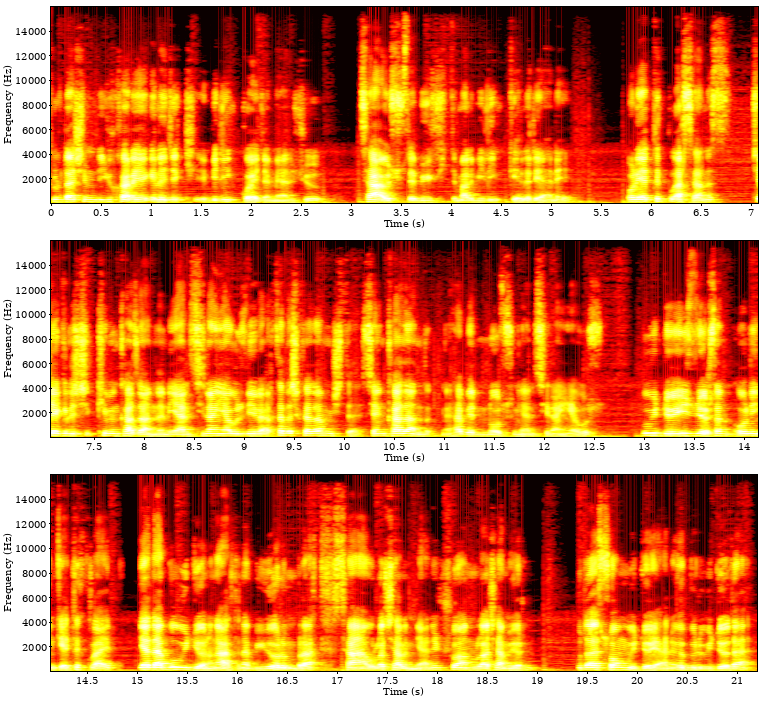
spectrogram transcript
Şurada şimdi yukarıya gelecek bir link koyacağım yani şu sağ üstte büyük ihtimal bir link gelir yani. Oraya tıklarsanız çekilişi kimin kazandığını yani Sinan Yavuz diye bir arkadaş kazanmış da sen kazandın haberin olsun yani Sinan Yavuz. Bu videoyu izliyorsan o linke tıklayıp ya da bu videonun altına bir yorum bırak sana ulaşalım yani şu an ulaşamıyorum. Bu da son video yani öbür videoda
